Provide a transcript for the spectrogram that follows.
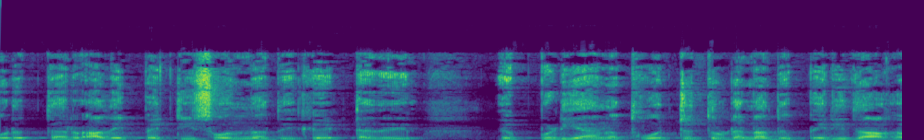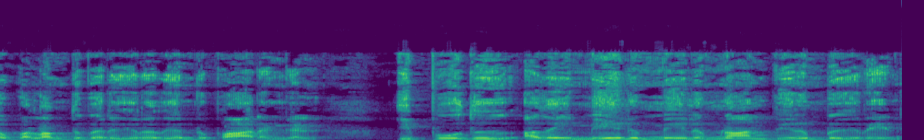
ஒருத்தர் அதை பற்றி சொன்னது கேட்டது. எப்படியான தோற்றத்துடன் அது பெரிதாக வளர்ந்து வருகிறது என்று பாருங்கள். இப்போது அதை மேலும் மேலும் நான் விரும்புகிறேன்.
